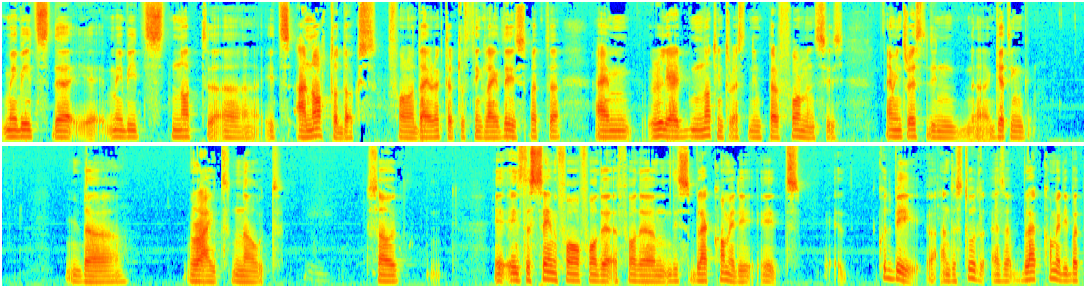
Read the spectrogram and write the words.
maybe it's the maybe it's not uh, it's unorthodox for a director to think like this, but uh, I'm really I'm not interested in performances. I'm interested in uh, getting the right note. So it, it's the same for for the for the um, this black comedy. It's could be uh, understood as a black comedy, but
